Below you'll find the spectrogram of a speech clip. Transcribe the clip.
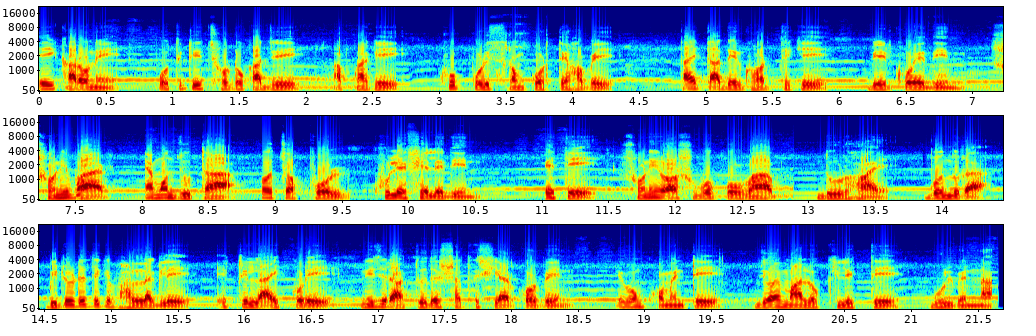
এই কারণে প্রতিটি ছোট কাজে আপনাকে খুব পরিশ্রম করতে হবে। তাই তাদের ঘর থেকে বের করে দিন। শনিবার এমন জুতা ও চপ্পল খুলে ফেলে দিন। এতে শনির অশুভ প্রভাব দূর হয়। বন্ধুরা, ভিডিওটি দেখে ভালো লাগলে একটি লাইক করে নিজের আত্মীয়দের সাথে শেয়ার করবেন এবং কমেন্টে জয় মা লক্ষ্মী লিখতে ভুলবেন না।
